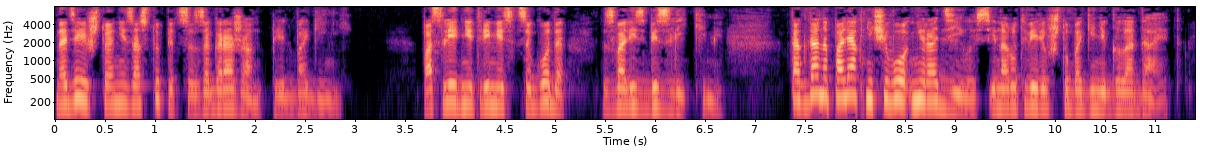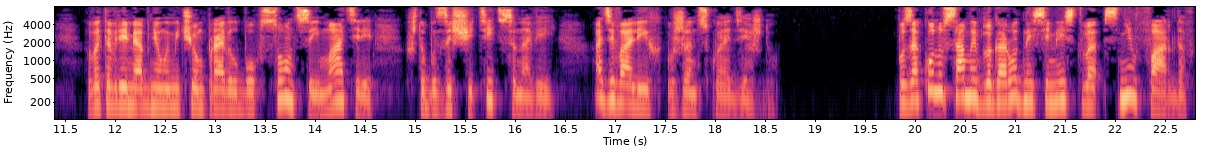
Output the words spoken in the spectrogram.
надеясь, что они заступятся за горожан перед богиней. Последние три месяца года звались безликими. Тогда на полях ничего не родилось, и народ верил, что богиня голодает. В это время огнем и мечом правил бог солнца и матери, чтобы защитить сыновей, одевали их в женскую одежду. По закону самые благородные семейства Снилфардов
